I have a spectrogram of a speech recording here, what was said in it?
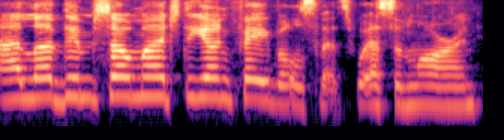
I love them so much. The Young Fables. That's Wes and Lauren.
